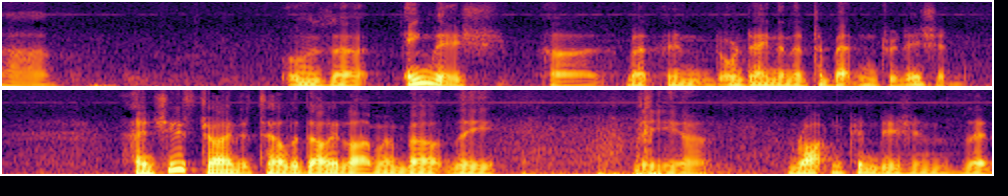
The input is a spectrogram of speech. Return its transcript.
uh, who's uh, English, uh, but in, ordained in the Tibetan tradition. And she's trying to tell the Dalai Lama about the, the uh, rotten conditions that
